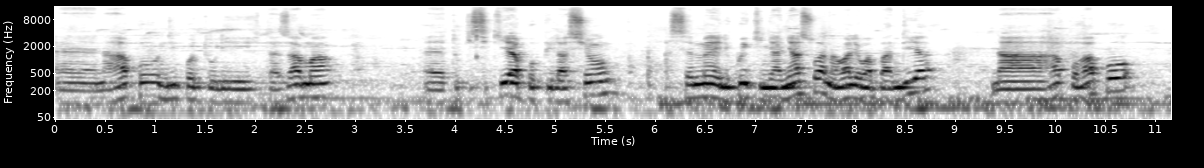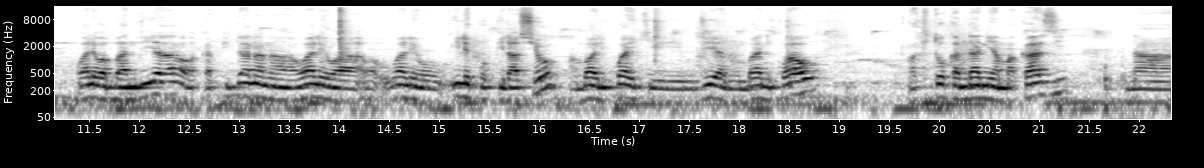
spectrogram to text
eh, na hapo ndipo tulitazama eh, tukisikia population aseme ilikuwa ikinyanyaswa na wale wabandia, na hapo hapo wale wabandia wakapigana na wale wa, wale wa, ile population ambayo ilikuwa ikimjia nyumbani kwao wakitoka ndani ya makazi, na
